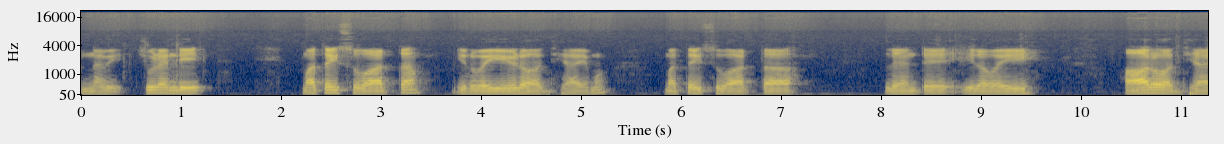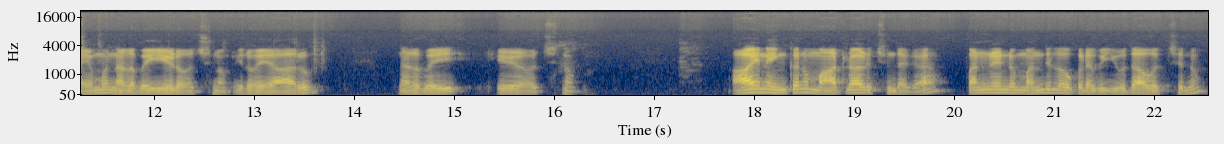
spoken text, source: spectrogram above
ఉన్నవి. చూడండి. మతై సువార్త ఇరవై ఏడో అధ్యాయము. మతై సువార్త లేదంటే ఇరవై ఆరో అధ్యాయము నలభై ఏడో వచనం. ఇరవై ఆరు నలభై ఏడో వచనం. ఆయన ఇంకను మాట్లాడుచుండగా పన్నెండు మందిలో ఒకడకు యూదా వచ్చును.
